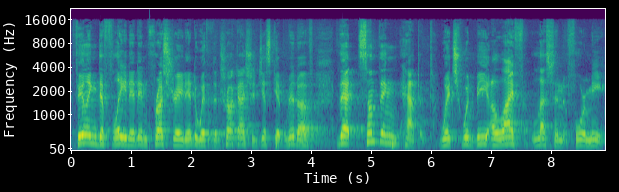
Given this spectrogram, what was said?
feeling deflated and frustrated with the truck I should just get rid of, that something happened, which would be a life lesson for me.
